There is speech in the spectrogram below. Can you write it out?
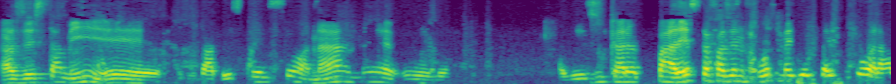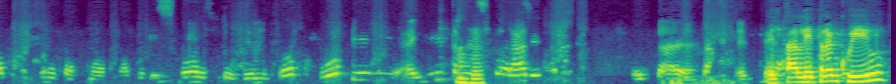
Às vezes também é saber se posicionar, né? Às vezes o cara parece estar tá fazendo força, mas ele está explorado. Tá porque os cotovelos no próprio corpo e aí ele está uhum. explorado. Ele está tá, ele tá ali tranquilo.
